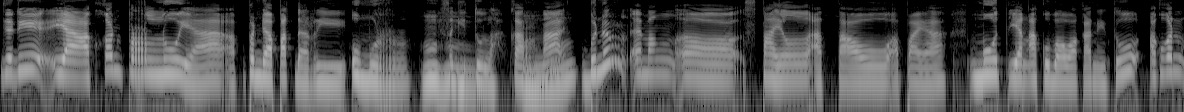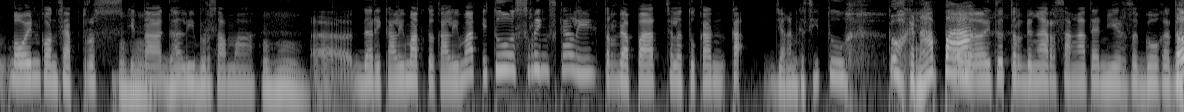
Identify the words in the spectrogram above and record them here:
Jadi ya aku kan perlu ya pendapat dari umur Mhm. segitulah karena Mhm. bener emang eh, style atau apa ya mood yang aku bawakan itu aku kan bawain konsep terus Mhm. kita gali bersama Mhm. Eh, dari kalimat ke kalimat itu sering sekali terdapat celetukan kak jangan ke situ Oh kenapa? Eh, itu terdengar sangat 10 years ago kata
